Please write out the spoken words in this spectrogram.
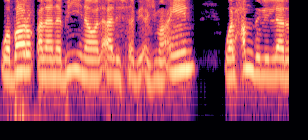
wa barak ala nabiyyina wal alihi ajma'in. Walhamdulillahi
